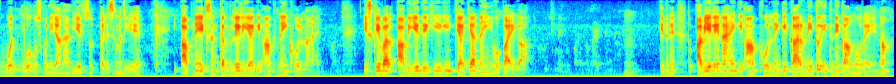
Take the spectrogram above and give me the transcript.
वो वो उसको नहीं जाना अभी ये पहले समझिए आपने एक संकल्प ले लिया कि आँख नहीं खोलना है। इसके बाद आप ये देखिए कि क्या क्या नहीं हो पाएगा हम्म, कितने? तो अब ये लेना है कि आँख खोलने के कारण ही तो इतने काम हो रहे हैं ना।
